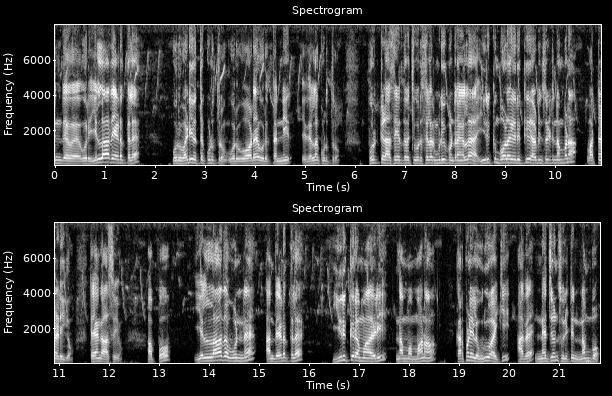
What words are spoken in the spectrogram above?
இந்த ஒரு இல்லாத இடத்துல ஒரு வடிவத்தை கொடுத்துரும். ஒரு ஓடை ஒரு தண்ணீர் இதெல்லாம் கொடுத்துரும். பொருட்கள் அசைகிறத வச்சு ஒரு சிலர் முடிவு பண்ணுறாங்கல்ல இருக்கும் போல் இருக்குது அப்படின்னு சொல்லிட்டு நம்பினா வட்டம் அடிக்கும் தேங்காய் அசையும். அப்போது இல்லாத ஒன்றை அந்த இடத்துல இருக்கிற மாதிரி நம்ம மனம் கற்பனையில் உருவாக்கி அதை நெஜம்னு சொல்லிட்டு நம்போம்.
